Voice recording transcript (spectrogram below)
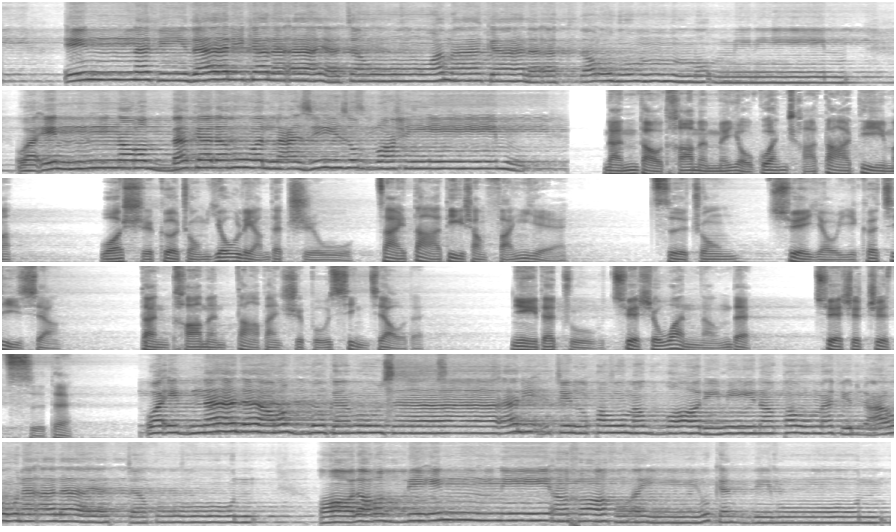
إن في ذلك لآية وما كان أكثرهم مؤمنين وإن ربك لهو العزيز الرحيم 难道他们没有观察大地吗？我使各种优良的植物在大地上繁衍，此中却有一个迹象， 但他们大半是不信教的。你的主却是万能的，却是至慈的。 وإذ نادى ربك موسى أن ائت القوم الظالمين قوم فرعون ألا يتقون قال رب إني أخاف أن يكذبون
